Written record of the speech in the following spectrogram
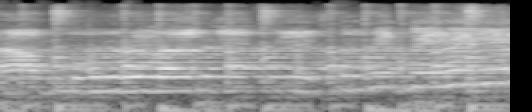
நாம் கூறுவது கிறிஸ்துவின் திரையில்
